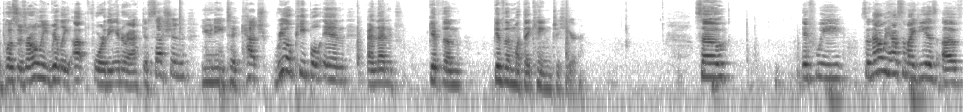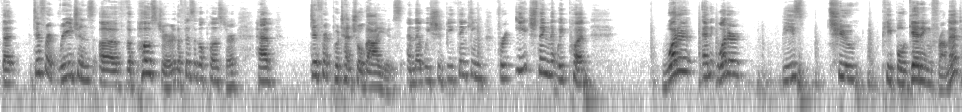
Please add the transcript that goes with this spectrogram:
the posters are only really up for the interactive session. You need to catch real people in and then give them give them what they came to hear. So if we, so now we have some ideas of that different regions of the poster, the physical poster, have different potential values and that we should be thinking for each thing that we put, what are, any, what are these two people getting from it?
